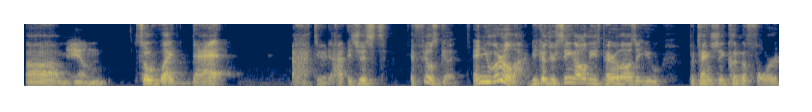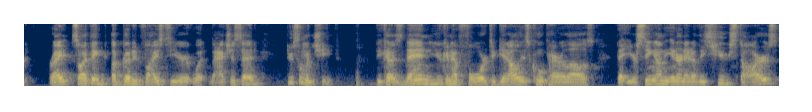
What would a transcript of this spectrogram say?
Um, damn. so like that, ah, dude, I, it's just it feels good, and you learn a lot because you're seeing all these parallels that you potentially couldn't afford, right? So I think a good advice to your what Max just said: do someone cheap, because then you can afford to get all these cool parallels that you're seeing on the internet of these huge stars,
